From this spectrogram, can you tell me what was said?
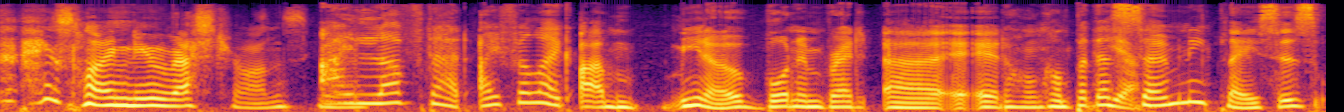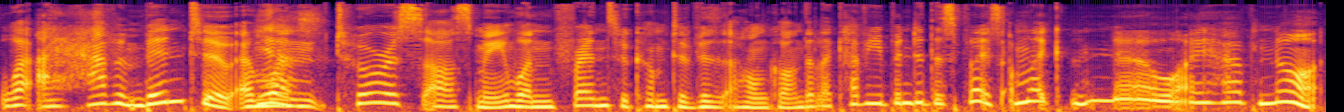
exploring new restaurants. you I love that. I feel like I'm, you know, born and bred uh, in Hong Kong, but there's Yeah. so many places where I haven't been to. And when tourists ask me, when friends who come to visit Hong Kong, they're like, "Have you been to this place?" I'm like, "No, I have not."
